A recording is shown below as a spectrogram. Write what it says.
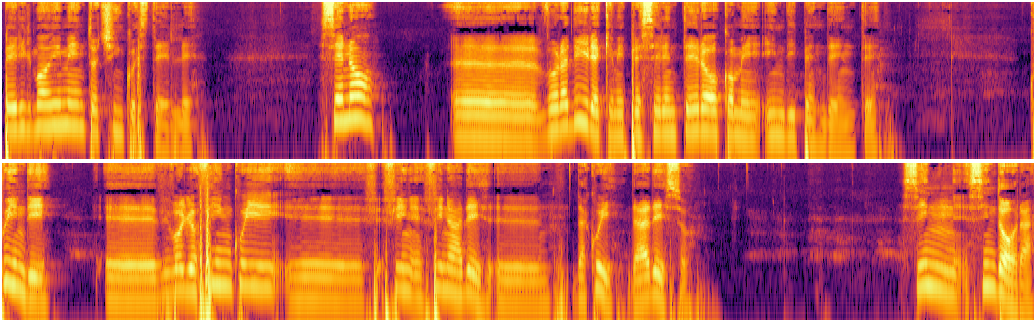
per il Movimento 5 Stelle se no eh, vorrà dire che mi presenterò come indipendente. Quindi eh, vi voglio fin qui eh, fin, fino ad eh, da qui da adesso. Sin, sin d'ora.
